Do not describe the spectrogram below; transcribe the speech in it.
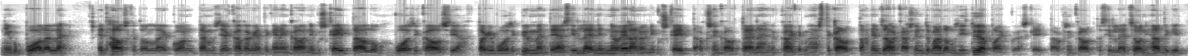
niin kuin puolelle. Että hauska tolleen, kun on tämmöisiä kavereita, kenen kanssa on niin skeittaa ollut vuosikausia, pari vuosikymmentä ja silleen, niin ne on elänyt niin skeittauksen kautta ja nähnyt kaiken vähän sitä kautta. Nyt alkaa syntymään tämmöisiä työpaikkoja skeittauksen kautta silleen, että se on ihan jotenkin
